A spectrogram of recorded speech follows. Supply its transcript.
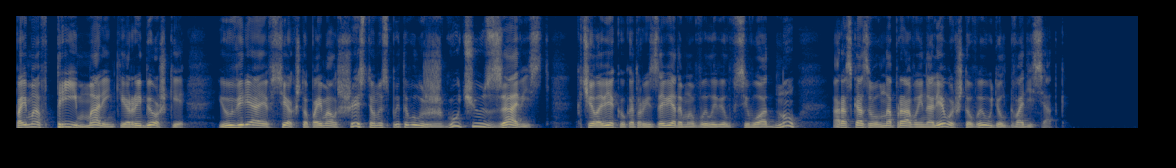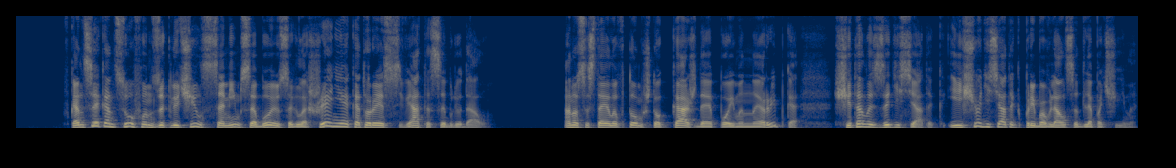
Поймав три маленькие рыбешки и уверяя всех, что поймал шесть, он испытывал жгучую зависть к человеку, который заведомо выловил всего одну, а рассказывал направо и налево, что выудил два десятка. В конце концов он заключил с самим собою соглашение, которое свято соблюдал. Оно состояло в том, что каждая пойманная рыбка считалась за десяток, и еще десяток прибавлялся для почина.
